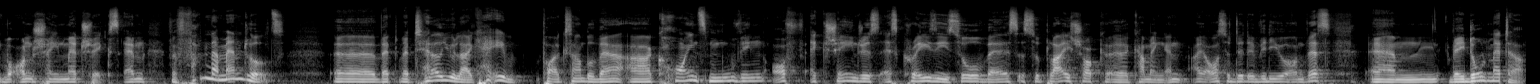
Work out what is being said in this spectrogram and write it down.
the on-chain metrics and the fundamentals uh, that, that tell you like, hey, for example, there are coins moving off exchanges as crazy, so there's a supply shock uh, coming. And I also did a video on this. Um, they don't matter.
